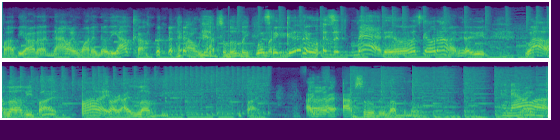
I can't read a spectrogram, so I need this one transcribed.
Fabiano. Now I want to know the outcome. oh, yeah, absolutely. was But it good or was it bad? What's going on? I mean, wow. I love uh, B5. B5. Sorry, I love B- B5. I, Uh, I absolutely love the move. And now Right. uh,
